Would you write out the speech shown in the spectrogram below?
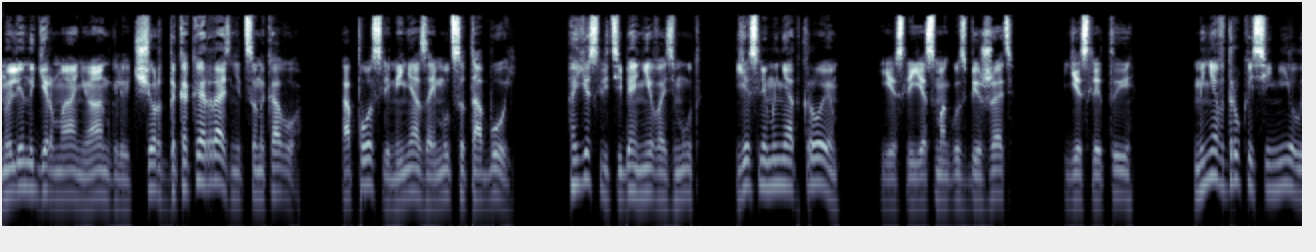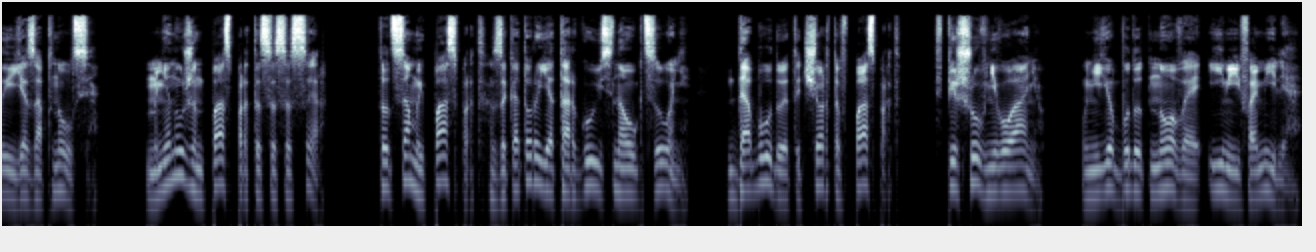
Ну или на Германию, Англию, черт, да какая разница на кого. А после меня займутся тобой. А если тебя не возьмут? Если мы не откроем? Если я смогу сбежать? Если ты... Меня вдруг осенило, и я запнулся. Мне нужен паспорт СССР. Тот самый паспорт, за который я торгуюсь на аукционе. Добуду этот чертов паспорт, впишу в него Аню. У нее будут новое имя и фамилия.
